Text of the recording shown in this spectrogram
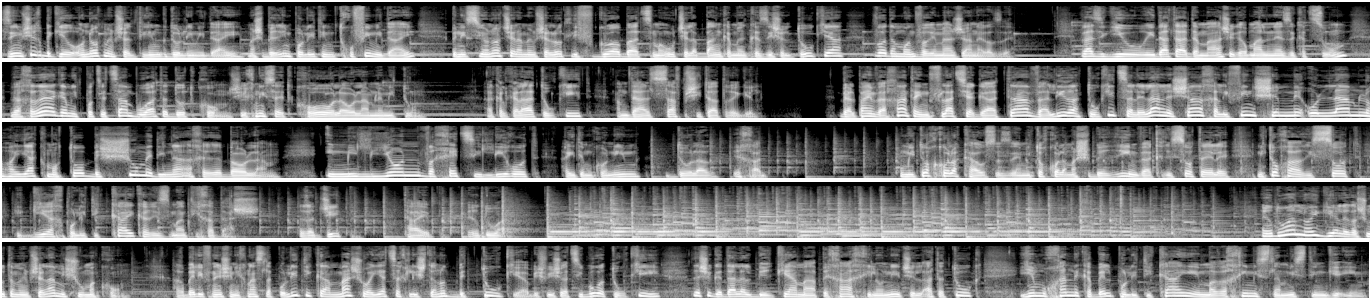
זה המשיך בגירעונות ממשלתיים גדולים מדי, משברים פוליטיים תכופים מדי, בניסיונות של הממשלות לפגוע בעצמאות של הבנק המרכזי של טורקיה, ועוד המון דברים מהז'אנר הזה. ואז הגיעו רעידת האדמה שגרמה לנזק עצום, ואחריה גם התפוצצה בועת הדוט קום, שהכניסה את כל העולם למיתון. הכלכלה הטורקית עמדה על סף פשיטת רגל. ב-2001 האינפלציה גאתה והלירה הטורקית צללה לשער חליפין שמעולם לא היה כמותו בשום מדינה אחרת בעולם. עם מיליון וחצי לירות הייתם קונים דולר אחד. ומתוך כל הכאוס הזה, מתוך כל המשברים והקריסות האלה, מתוך ההריסות, הגיח פוליטיקאי כריזמטי חדש, רג'פ טאיפ ארדואן. ארדואן לא הגיע לראשות הממשלה משום מקום. הרבה לפני שנכנס לפוליטיקה, משהו היה צריך להשתנות בטורקיה בשביל שהציבור הטורקי, זה שגדל על ברכי המהפכה החילונית של אטאטורק, יהיה מוכן לקבל פוליטיקאי עם ערכים אסלאמיסטיים גאים.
